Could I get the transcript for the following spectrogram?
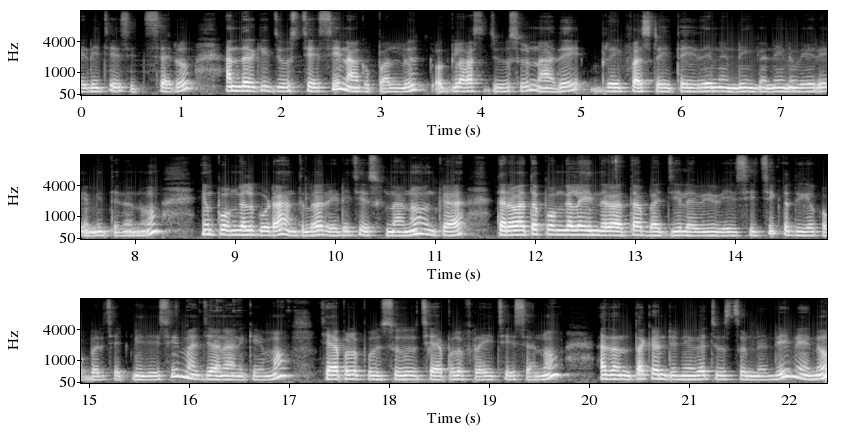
రెడీ చేసి ఇచ్చారు. అందరికీ జ్యూస్ చేసి నాకు పళ్ళు ఒక గ్లాస్ జ్యూస్ నాదే బ్రేక్ఫాస్ట్ అయితే ఇదేనండి. ఇంకా నేను వేరే ఏమీ తినను. ఇంక పొంగల్ కూడా అంతలో రెడీ చేసుకున్నాను. ఇంకా తర్వాత పొంగల్ అయిన తర్వాత బజ్జీలు అవి వేసి ఇచ్చి కొద్దిగా కొబ్బరి చట్నీ చేసి మధ్యాహ్నానికేమో చేపల పులుసు చేపల ఫ్రై చేశాను. అదంతా కంటిన్యూగా చూస్తుండండి నేను.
